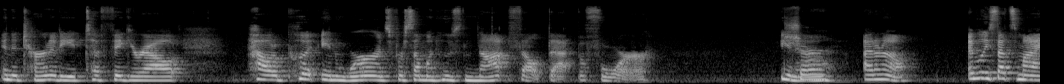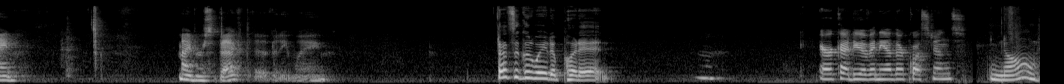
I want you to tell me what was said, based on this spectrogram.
an eternity to figure out how to put in words for someone who's not felt that before. You know, Sure. I don't know. At least that's my my perspective anyway. That's a good way to put it. Erica, do you have any other questions? No.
